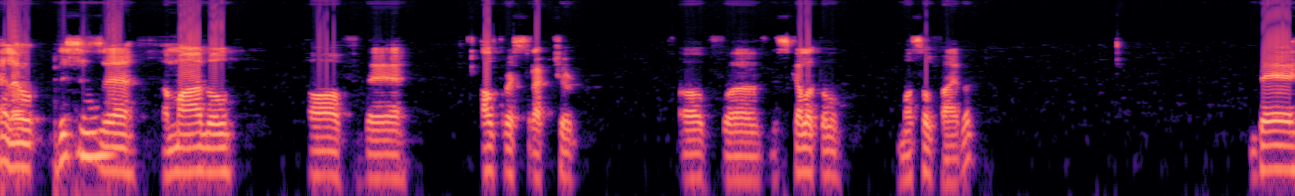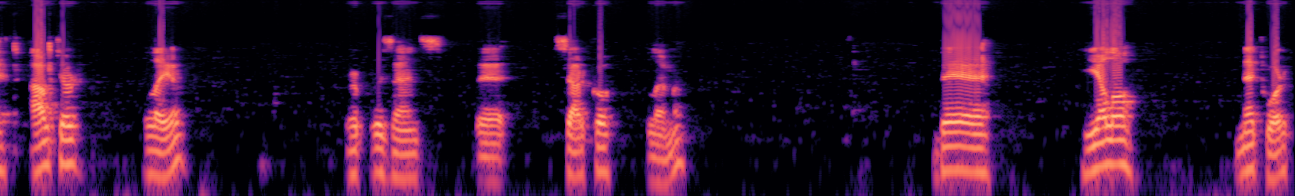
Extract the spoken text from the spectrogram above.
Hello, this is a, a model of the ultrastructure of uh, the skeletal muscle fiber. The outer layer represents the sarcolemma. The yellow network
